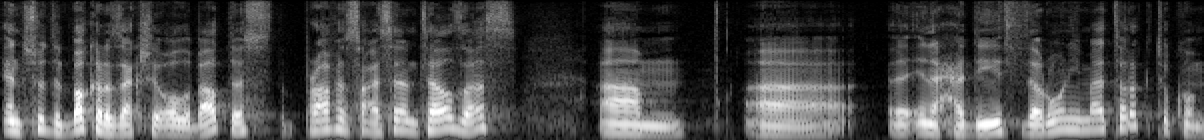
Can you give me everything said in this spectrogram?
and Surah Al-Baqarah is actually all about this. The Prophet sallallahu tells us, um, uh, in a hadith, ذَرُونِ مَا تَرَكْتُكُمْ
